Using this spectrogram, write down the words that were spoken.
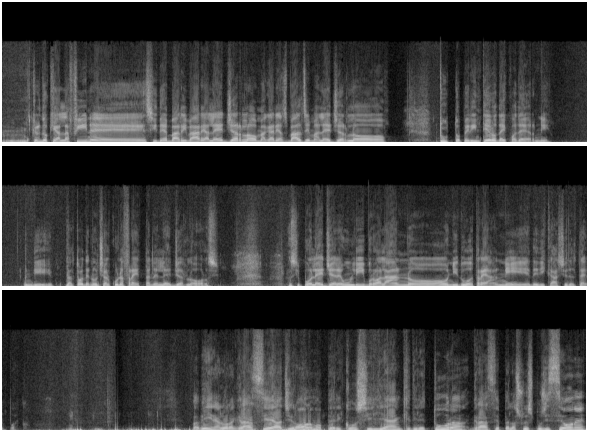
mm, credo che alla fine si debba arrivare a leggerlo, magari a sbalzi, ma a leggerlo tutto per intero dai quaderni quindi d'altronde non c'è alcuna fretta nel leggerlo, lo si, lo si, può leggere un libro all'anno ogni due o tre anni e dedicarsi del tempo. Ecco. Va bene, allora grazie a Girolamo per i consigli anche di lettura, grazie per la sua esposizione,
